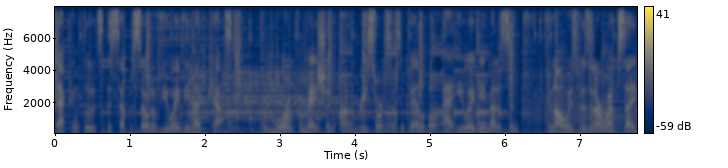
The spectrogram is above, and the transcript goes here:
That concludes this episode of UAB Medcast. For more information on resources available at UAB Medicine, you can always visit our website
